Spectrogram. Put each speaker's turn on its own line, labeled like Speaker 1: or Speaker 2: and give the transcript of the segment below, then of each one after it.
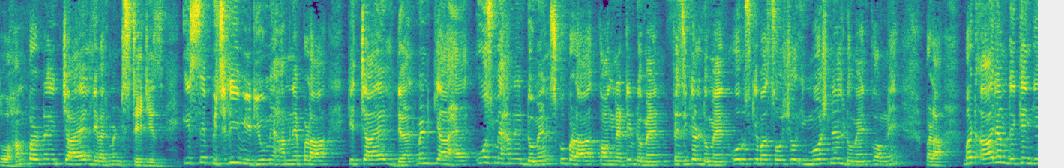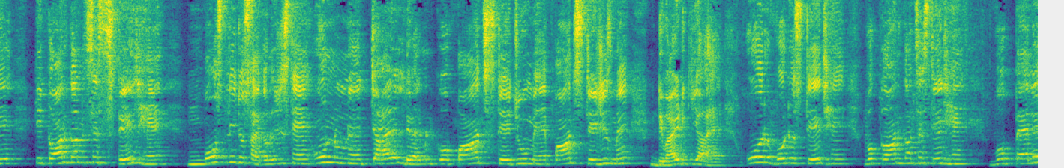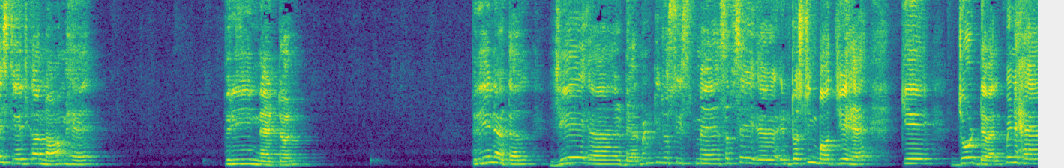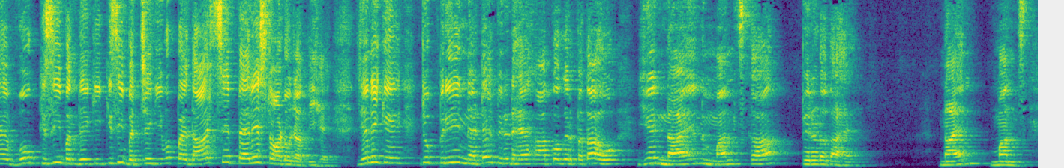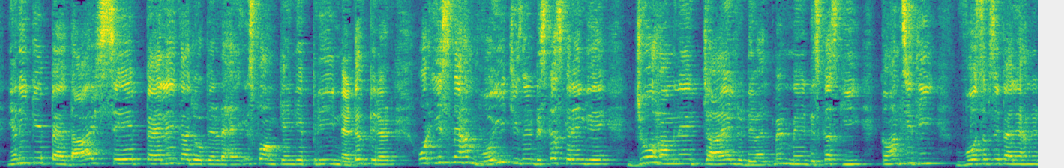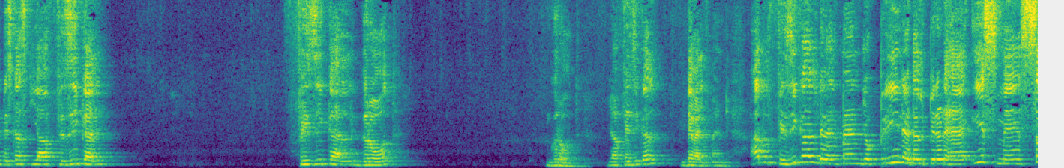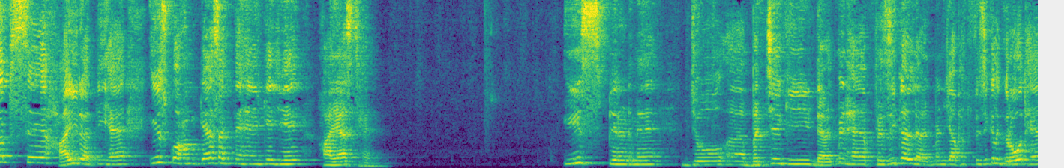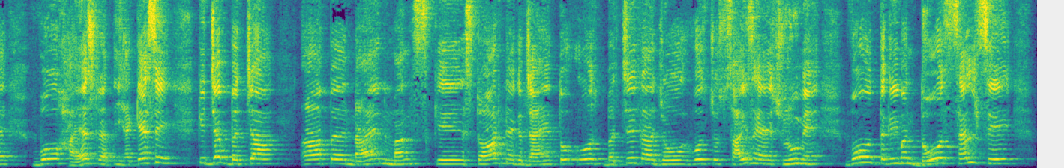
Speaker 1: तो हम पढ़ रहे हैं चाइल्ड डेवलपमेंट स्टेजेस इससे पिछली वीडियो में हमने पढ़ा कि चाइल्ड डेवलपमेंट क्या है, उसमें हमने डोमेन्स को पढ़ा कॉग्नेटिव डोमेन फ़िज़िकल डोमेन और उसके बाद सोशो इमोशनल डोमेन को हमने पढ़ा। बट आज हम देखेंगे कि कौन कौन से स्टेज हैं मोस्टली जो साइकोलॉजिस्ट हैं, उन्होंने चाइल्ड डेवलपमेंट को पाँच स्टेजों में, पाँच स्टेजेस में डिवाइड किया है। और वो जो स्टेज हैं, वो कौन कौन से स्टेज हैं, वो पहले स्टेज का नाम है प्रीनेटल प्रीनेटल ये डेवलपमेंट की जो इसमें सबसे इंटरेस्टिंग बात ये है कि जो डेवलपमेंट है, वो किसी बंदे की, किसी बच्चे की, वो पैदाइश से पहले स्टार्ट हो जाती है। यानी कि जो प्री नेटल पीरियड है, आपको अगर पता हो, ये नाइन मंथ्स का पीरियड होता है। नाइन मंथ्स यानी कि पैदाइश से पहले का जो पीरियड है, इसको हम कहेंगे प्री नेटल पीरियड और इसमें हम वही चीज़ें डिस्कस करेंगे जो हमने चाइल्ड डेवलपमेंट में डिस्कस की. कौन सी थी? वो सबसे पहले हमने डिस्कस किया फ़िज़िकल फ़िज़िकल ग्रोथ ग्रोथ या फ़िज़िकल डेवलपमेंट अब फ़िज़िकल डेवलपमेंट जो प्री नेटल पीरियड है, इसमें सबसे हाई रहती है। इसको हम कह सकते हैं कि ये हाईएस्ट है। इस पीरियड में जो बच्चे की डेवलपमेंट है फ़िज़िकल डेवलपमेंट या फिर फ़िज़िकल ग्रोथ है, वो हाईएस्ट रहती है। कैसे? कि जब बच्चा, आप नाइन मंथ्स के स्टार्ट में अगर जाएँ तो उस बच्चे का जो, वो जो साइज़ है शुरू में वो तकरीबन दो सेल से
